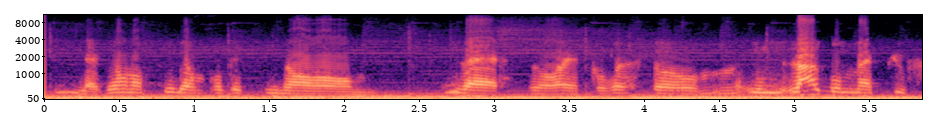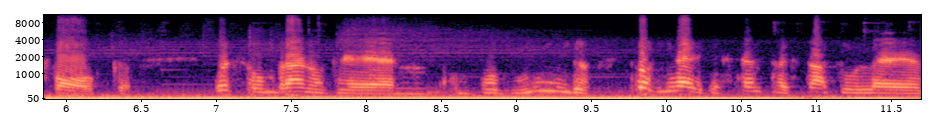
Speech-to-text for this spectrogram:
stile, che è uno stile un pochettino diverso, ecco, questo, il, l'album è più folk, questo è un brano che è un po' blues, però direi che sempre sta sulle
